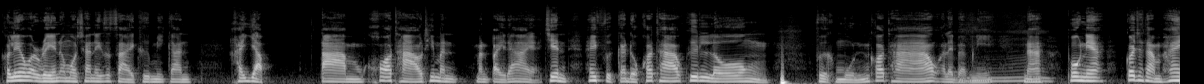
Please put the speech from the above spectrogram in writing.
เขาเรียกว่า range of motion exercise คือมีการขยับตามข้อเท้าที่มันมันไปได้อะเช่น ให้ฝึกกระดกข้อเท้าขึ้นลง ฝึกหมุนข้อเท้าอะไรแบบนี้นะ พวกเนี้ยก็จะทำให้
